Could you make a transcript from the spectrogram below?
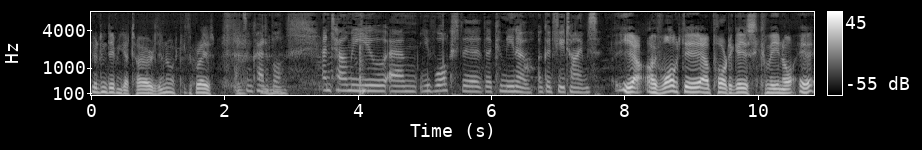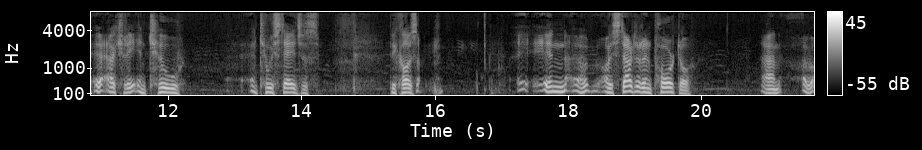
you didn't even get tired, you know, it was great. That's incredible. Mm-hmm. And tell me, you, um, you've walked the, the Camino a good few times. Yeah, I've walked the uh, Portuguese Camino uh, actually in two, in two stages because in uh, I started in Porto and I,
